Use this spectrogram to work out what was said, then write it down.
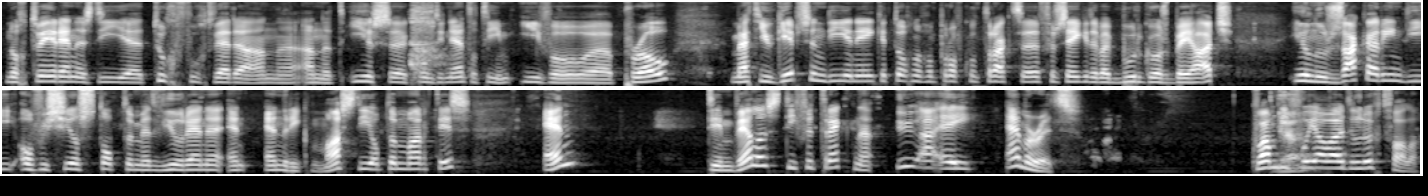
nog twee renners die uh, toegevoegd werden aan, aan het Ierse Continental Team Evo Pro. Matthew Gibson, die in één keer toch nog een profcontract verzekerde bij Burgos BH. Ilnur Zakarin, die officieel stopte met wielrennen. En Enric Mas, die op de markt is. En Tim Welles, die vertrekt naar UAE Emirates. Kwam die Ja. voor jou uit de lucht vallen?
